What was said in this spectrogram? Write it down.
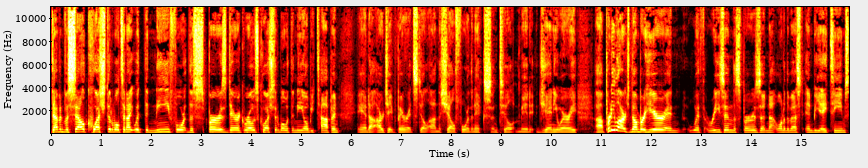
Devin Vassell questionable tonight with the knee for the Spurs. Derrick Rose questionable with the knee. Obi Toppin and uh, RJ Barrett still on the shelf for the Knicks until mid January. Uh, pretty large number here, and with reason. The Spurs uh, not one of the best NBA teams.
